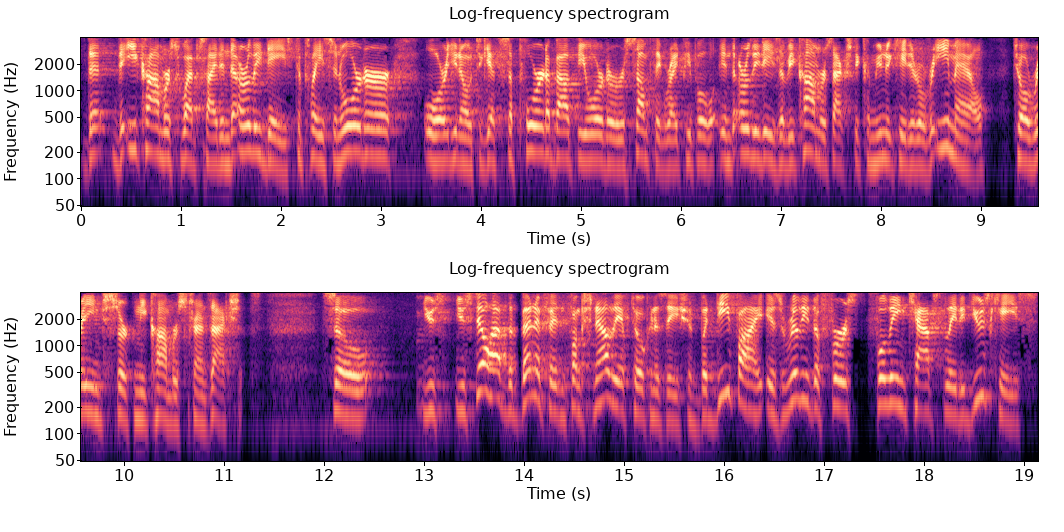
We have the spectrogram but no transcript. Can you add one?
the, the e-commerce website in the early days to place an order or you know to get support about the order or something right? People in the early days of e-commerce actually communicated over email to arrange certain e-commerce transactions. So you, you still have the benefit and functionality of tokenization but defi is really the first fully encapsulated use case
